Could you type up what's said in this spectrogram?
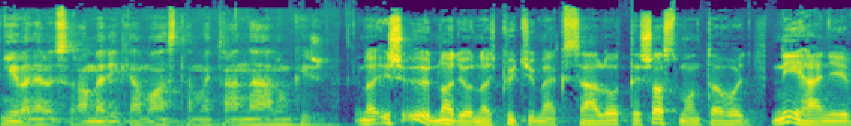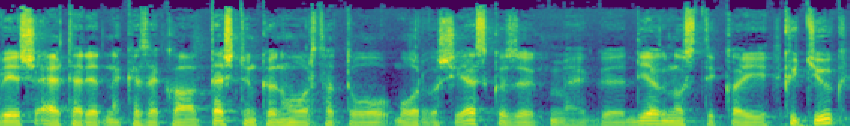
nyilván először Amerikában, aztán majd talán nálunk is. Na és ő nagyon nagy kütyű megszállott, és azt mondta, hogy néhány év és elterjednek ezek a testünkön hordható orvosi eszközök, meg diagnosztikai kütyük,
